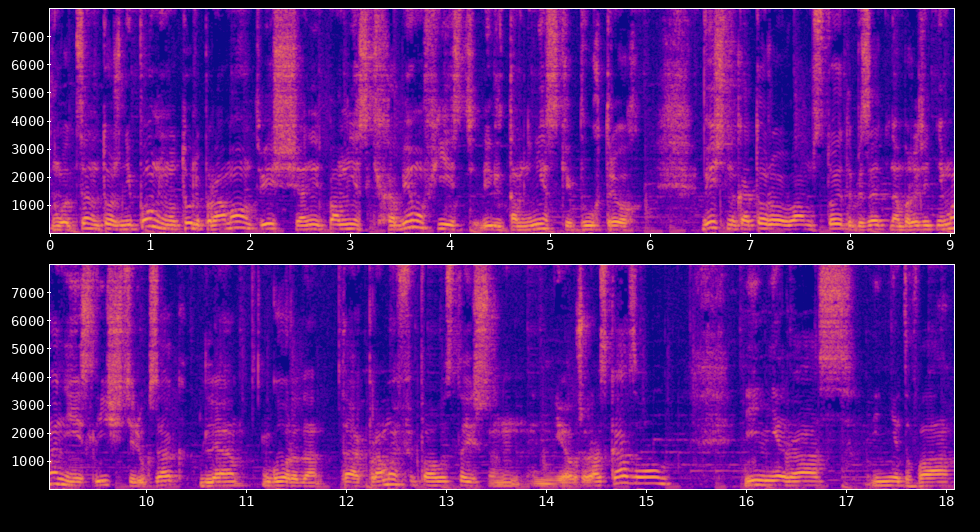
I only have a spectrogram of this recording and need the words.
Вот цены тоже не помню, но то ли Paramount вещи, они, по-моему, нескольких объемов есть, или там не нескольких, двух-трех. Вещь, на которую вам стоит обязательно обратить внимание, если ищете рюкзак для города. Так, про мой Power Station я уже рассказывал. И не раз, и не два.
